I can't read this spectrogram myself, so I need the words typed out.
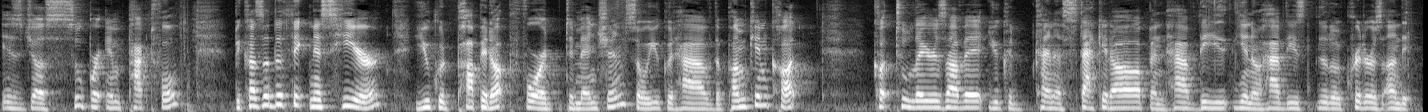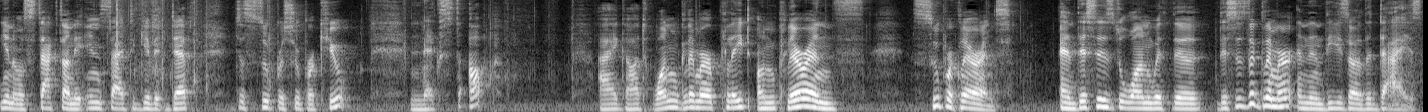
is just super impactful. Because of the thickness here, you could pop it up for dimension. So you could have the pumpkin cut, cut two layers of it. You could kind of stack it up and have these, you know, have these little critters on the, you know, stacked on the inside to give it depth. Just super, super cute. Next up, I got one glimmer plate on clearance. Super clearance. And this is the one with the, this is the glimmer, and then these are the dies.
